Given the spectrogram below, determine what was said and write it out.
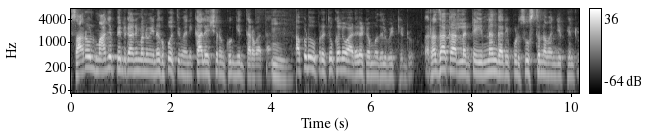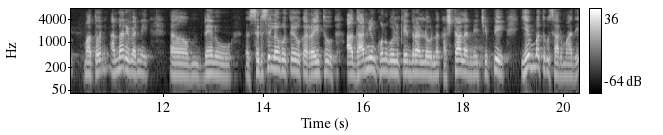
సారోలు మా చెప్పిండ్రు కానీ మనం వినకపోతేమని కాళేశ్వరం కుంగిన తర్వాత. అప్పుడు ప్రతి ఒక్కరు అడగటం మొదలుపెట్టిండ్రు. రజాకారులు అంటే ఇన్నాం కానీ ఇప్పుడు చూస్తున్నామని చెప్పిండ్రు మాతోని. అన్నారు ఇవన్నీ. నేను సిరిసిల్ల పోతే ఒక రైతు ఆ ధాన్యం కొనుగోలు కేంద్రాల్లో ఉన్న కష్టాలన్నీ చెప్పి ఏం బతుకు సార్ మాది?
